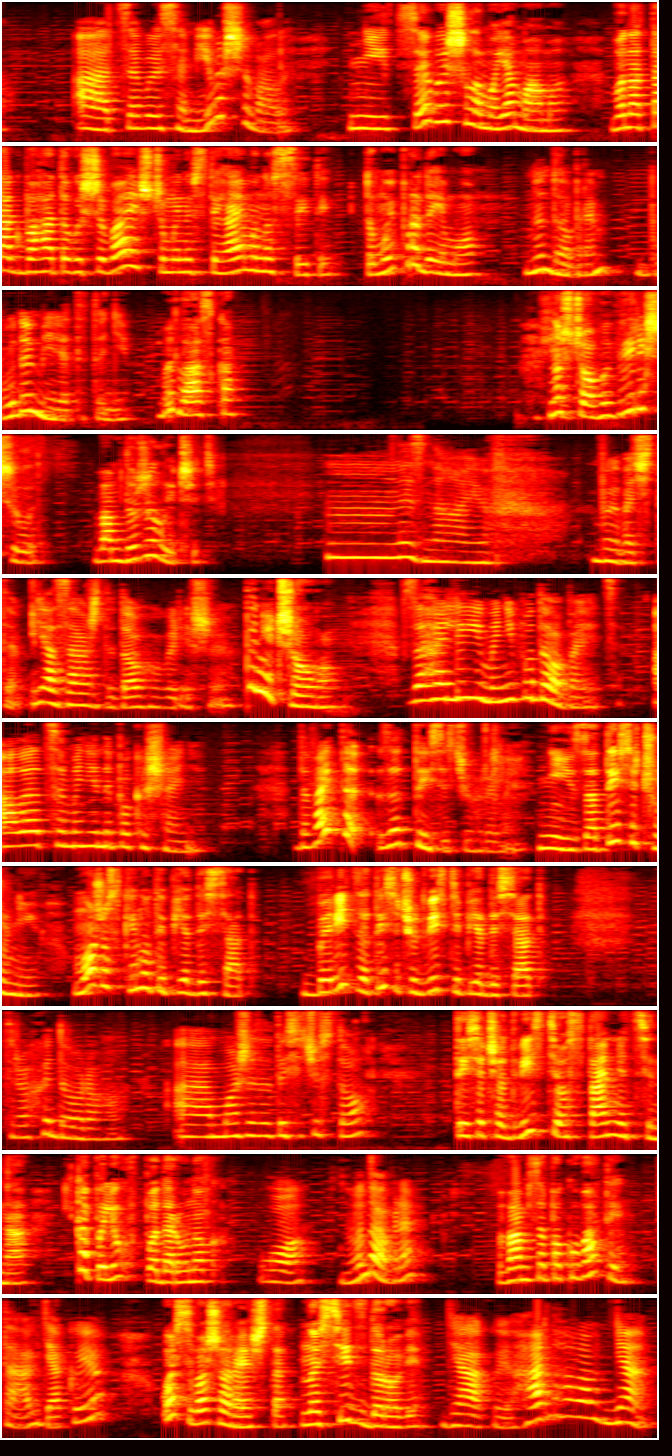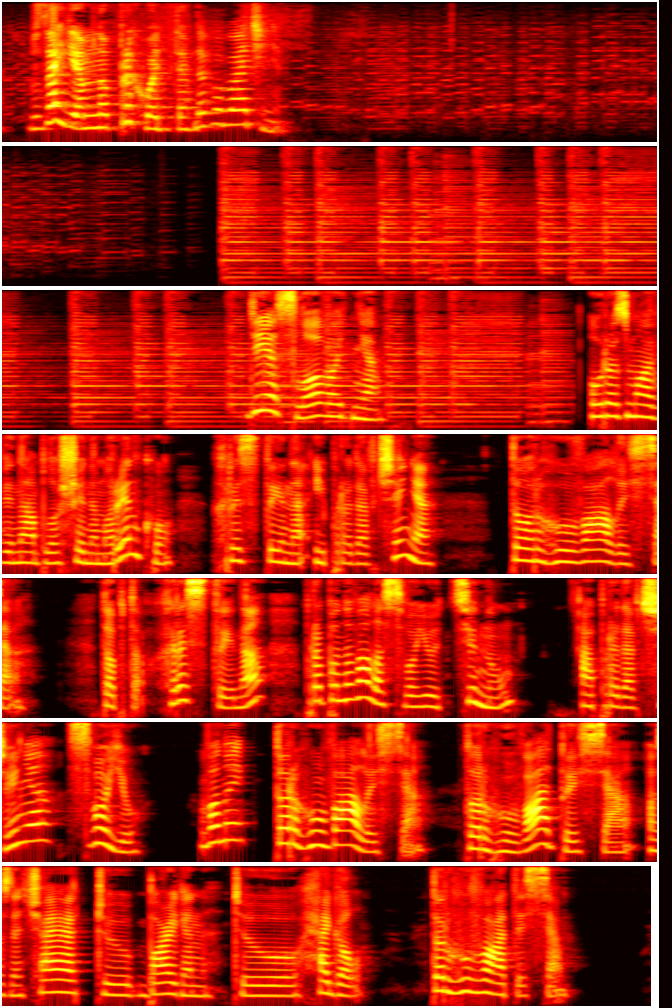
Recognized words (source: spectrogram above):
А це ви самі вишивали? Ні, це вишила моя мама. Вона так багато вишиває, що ми не встигаємо носити, тому й продаємо. Ну добре, буду міряти тоді. Будь ласка. Ну що, ви вирішили? Вам дуже личить. м не знаю. Вибачте, я завжди довго вирішую. Та нічого. Взагалі мені подобається, але це мені не по кишені. Давайте за тисячу гривень. Ні, за тисячу ні. Можу скинути 50. Беріть за 1250. Трохи дорого. А може за 1100? 1200 остання ціна. І капелюх в подарунок. О, ну добре. Вам запакувати? Так, дякую. Ось ваша решта. Носіть здорові. Дякую. Гарного вам дня. Взаємно, приходьте. До побачення. Дієслово дня. У розмові на блошиному ринку Христина і продавчиня торгувалися. Тобто Христина пропонувала свою ціну, а продавчиня свою. Вони торгувалися. Торгуватися означає to bargain, to haggle. Торгуватися.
